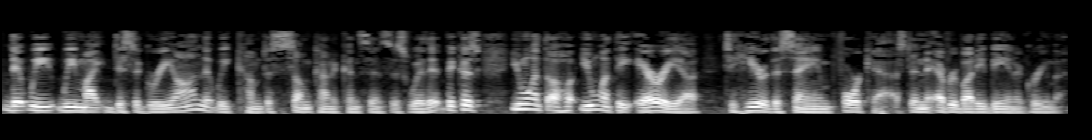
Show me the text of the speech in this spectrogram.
that we, we might disagree on, that we come to some kind of consensus with it, because you want the you want the area to hear the same forecast and everybody be in agreement.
